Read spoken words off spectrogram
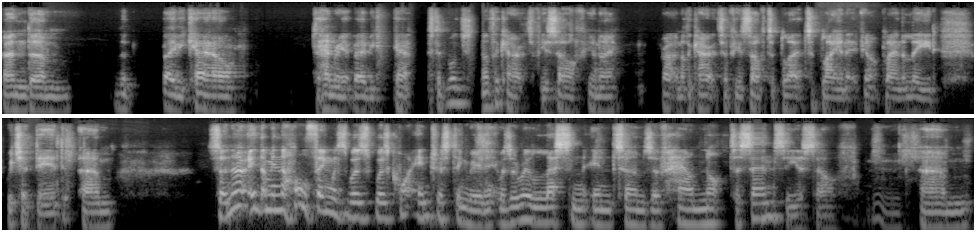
And um, the baby cow, Henry at Baby Cow, said, well, just another character for yourself, you know, write another character for yourself to play to play in it if you're not playing the lead, which I did. Um, so no, I mean the whole thing was was was quite interesting. Really, it was a real lesson in terms of how not to censor yourself, mm. um,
